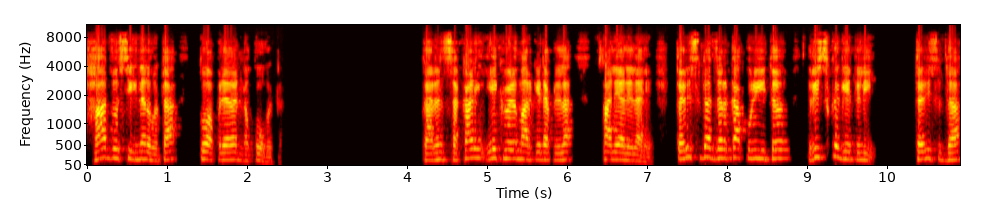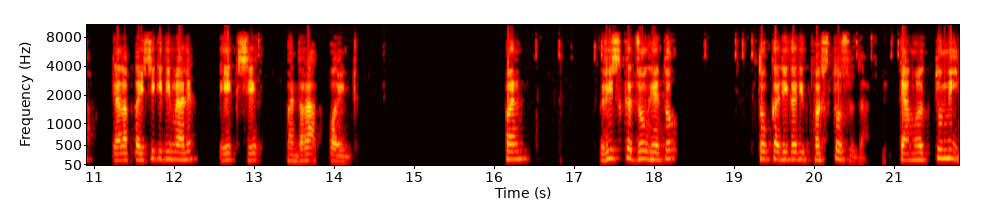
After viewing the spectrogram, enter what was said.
हा जो सिग्नल होता तो आपल्याला नको होता. कारण सकाळी एक वेळ मार्केट आपल्याला खाली आलेलं आहे. तरी सुद्धा जर का कुणी इथं रिस्क घेतली तरी सुद्धा त्याला पैसे किती मिळाले? एकशे पंधरा पॉइंट पण रिस्क जो घेतो तो कधी कधी फसतो सुद्धा. त्यामुळे तुम्ही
